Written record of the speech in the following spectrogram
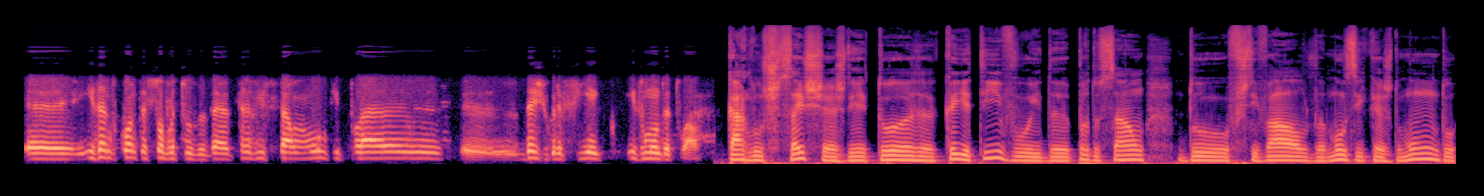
uh, e dando conta, sobretudo, da tradição múltipla da geografia e do mundo atual. Carlos Seixas, diretor criativo e de produção do Festival de Músicas do Mundo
